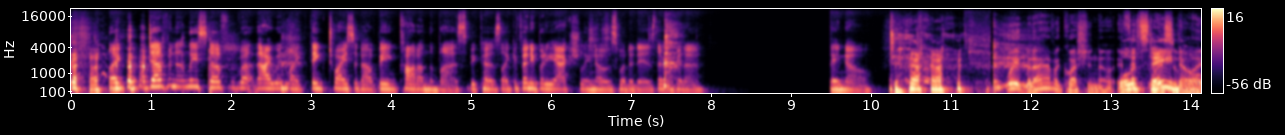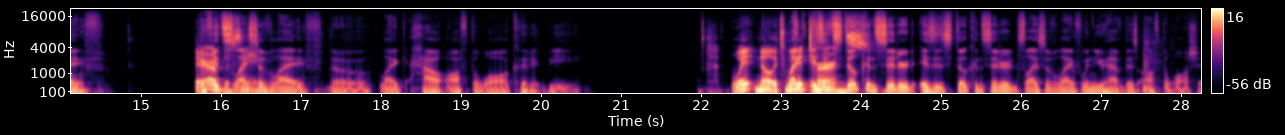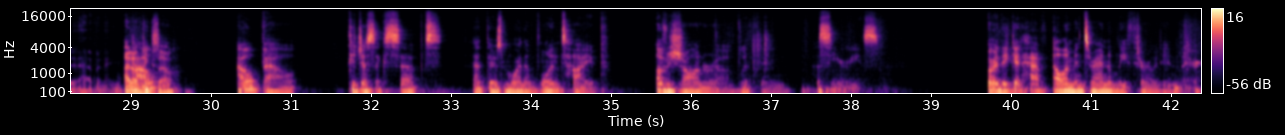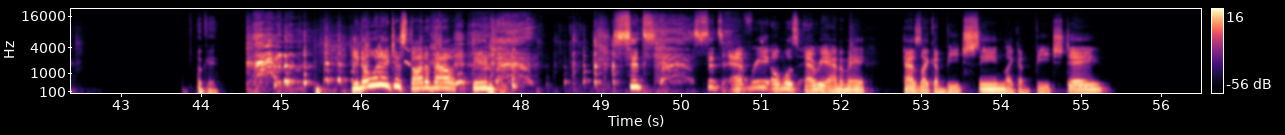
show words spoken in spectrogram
like definitely stuff that I would like think twice about being caught on the bus because like if anybody actually knows what it is, they're gonna they know. Wait, but I have a question though. If Well, it's if they slice of know, life, They're if it's the slice same. of life though, like how off the wall could it be? Wait, no, it's when like, it turns. is it still considered? Is it still considered slice of life when you have this off the wall shit happening? I don't think so. How about you could just accept that there's more than one type of genre within a series? Or they could have elements randomly thrown in there. Okay, You know what I just thought about, dude? since since every almost every anime has like a beach scene, like a beach day,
